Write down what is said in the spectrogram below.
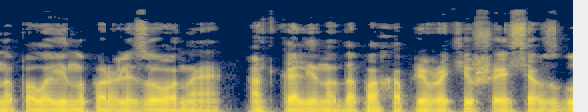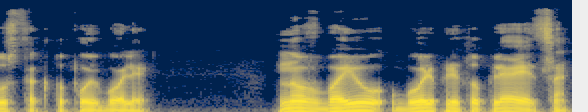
наполовину парализованная, от колена до паха превратившаяся в сгусток тупой боли. Но в бою боль притупляется,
